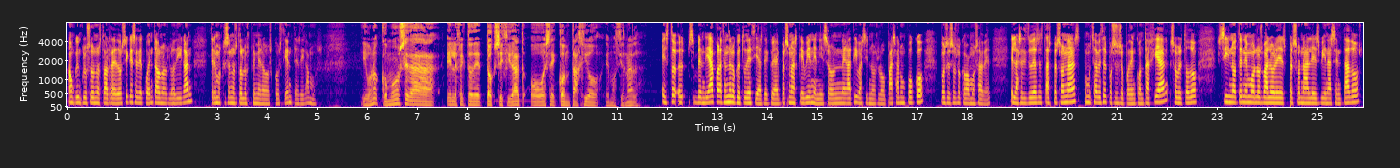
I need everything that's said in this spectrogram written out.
aunque incluso nuestro alrededor sí que se dé cuenta o nos lo digan tenemos que ser nosotros los primeros conscientes digamos Y bueno, ¿cómo se da el efecto de toxicidad o ese contagio emocional? Esto eh, vendría a colación de lo que tú decías, de que hay personas que vienen y son negativas y nos lo pasan un poco, pues eso es lo que vamos a ver. En las actitudes de estas personas muchas veces pues eso se pueden contagiar, sobre todo si no tenemos los valores personales bien asentados,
